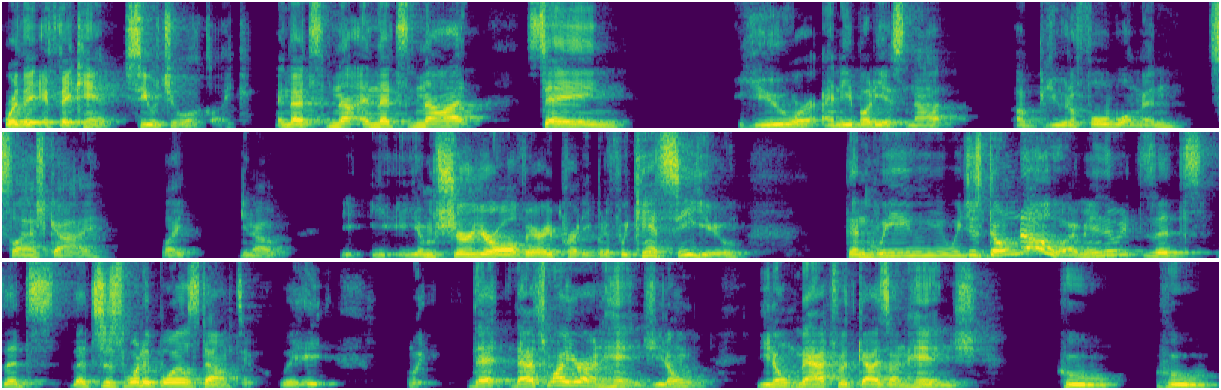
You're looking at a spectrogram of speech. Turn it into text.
where they if they can't see what you look like. And that's not and that's not saying you or anybody is not a beautiful woman slash guy. Like, you know, y- y- I'm sure you're all very pretty, but if we can't see you, then we we just don't know. I mean, that's that's that's just what it boils down to. We, we, that that's why you're on Hinge. You don't you don't match with guys on Hinge who who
